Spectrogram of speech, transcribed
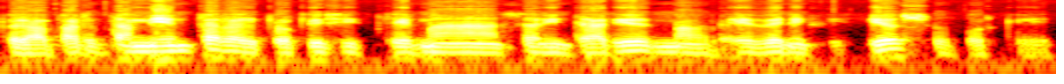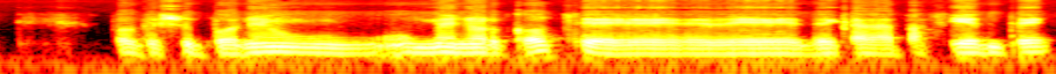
pero aparte también para el propio sistema sanitario es, más, es beneficioso porque porque supone un, menor coste de, cada paciente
